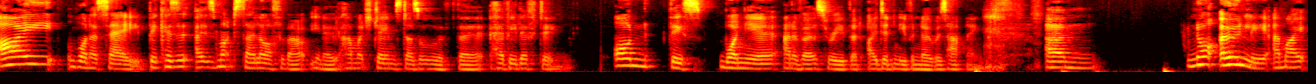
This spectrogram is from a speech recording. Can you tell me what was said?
I want to say because as much as I laugh about you know how much James does all of the heavy lifting on this one year anniversary that I didn't even know was happening. Um, not only am I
